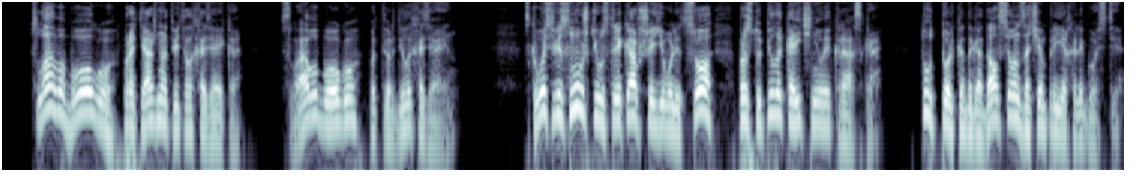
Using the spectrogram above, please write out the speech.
— Слава богу! — протяжно ответила хозяйка. — Слава богу! — подтвердил и хозяин. Сквозь веснушки, устрекавшее его лицо, проступила коричневая краска. Тут только догадался он, зачем приехали гости.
